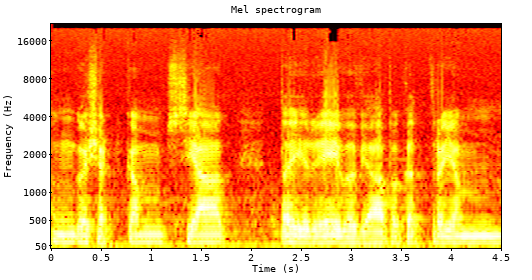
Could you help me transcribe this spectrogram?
अङ्गषट्कं स्यात् तैरेव व्यापकत्रयम्।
